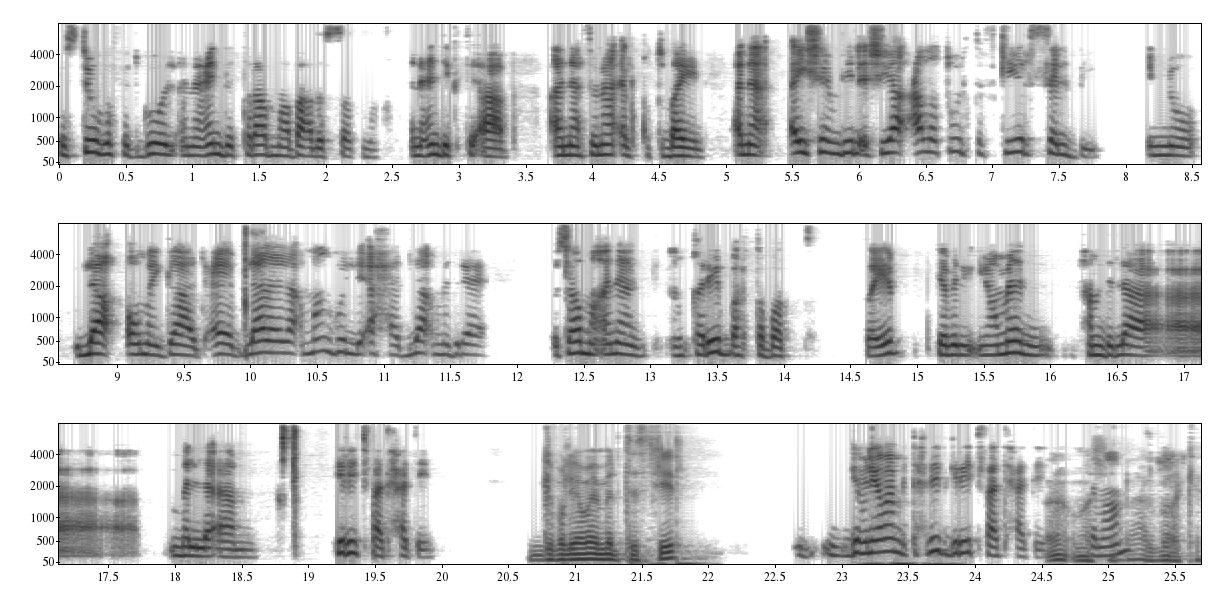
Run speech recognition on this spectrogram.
بس توقف وتقول أنا عندي اضطراب ما بعد الصدمة أنا عندي اكتئاب أنا ثنائي القطب أنا أي شيء من دي الأشياء على طول تفكير سلبي إنه لا أو ماي جاد عيب لا لا لا ما نقول لأحد لا مدري إيش مع أنه أنا من قريب ارتبطت. طيب؟ قبل يومين الحمد لله آه، مل قريت فاتحتي. قبل يومين من التسجيل؟ قبل يومين بالتحديد قريت فاتحتي. آه تمام؟ البركة.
